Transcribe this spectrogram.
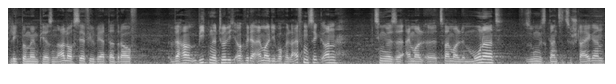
Ich lege bei meinem Personal auch sehr viel Wert darauf. Wir haben, bieten natürlich auch wieder einmal die Woche Live-Musik an, beziehungsweise einmal, äh, zweimal im Monat versuchen das Ganze zu steigern.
